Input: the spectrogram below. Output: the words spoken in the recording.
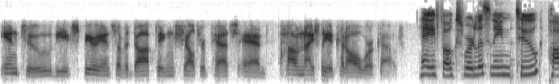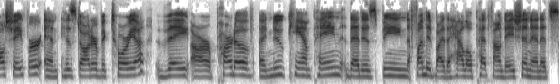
into the experience of adopting shelter pets and how nicely it can all work out. Hey, folks, we're listening to Paul Shaffer and his daughter Victoria. They are part of a new campaign that is being funded by the Halo Pet Foundation, and it's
